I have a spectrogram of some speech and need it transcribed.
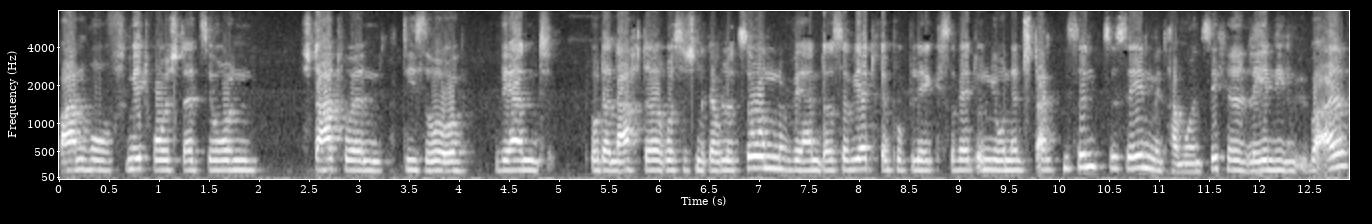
Bahnhof, Metrostation, Statuen, die so während oder nach der russischen Revolution, während der Sowjetrepublik, Sowjetunion entstanden sind, zu sehen, mit Hammer und Sichel, Lenin überall.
